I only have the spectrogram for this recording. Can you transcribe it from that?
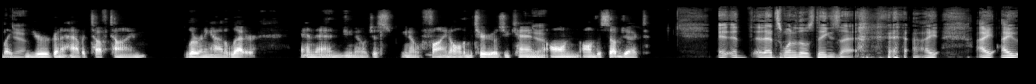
like yeah. you're going to have a tough time learning how to letter and then you know just you know find all the materials you can yeah. on on the subject it, it, that's one of those things that I, I, I,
